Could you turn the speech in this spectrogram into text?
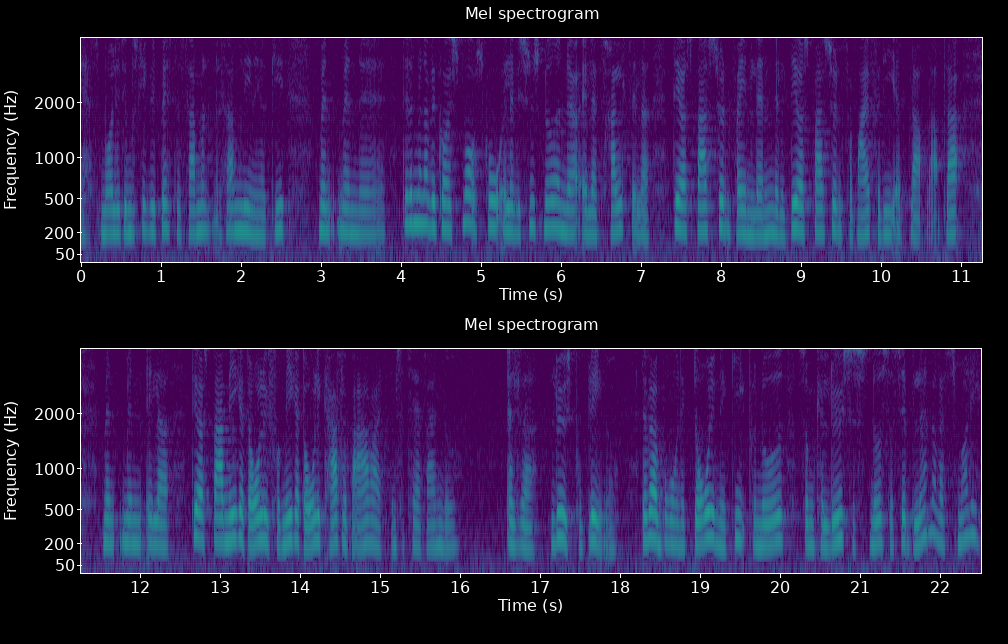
ja, småligt, det er måske ikke det bedste sammenligning at give, men, men øh, det der med, når vi går i små sko, eller vi synes noget er nør, eller træls, eller det er også bare synd for en eller anden, eller det er også bare synd for mig, fordi at bla bla bla, Men, men, eller det er også bare mega dårligt for mega dårlig kaffe på arbejde, jamen så tager jeg sig med. Altså, løs problemet. Lad være at bruge en dårlig energi på noget, som kan løses noget så simpelt. Lad mig være smålig.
